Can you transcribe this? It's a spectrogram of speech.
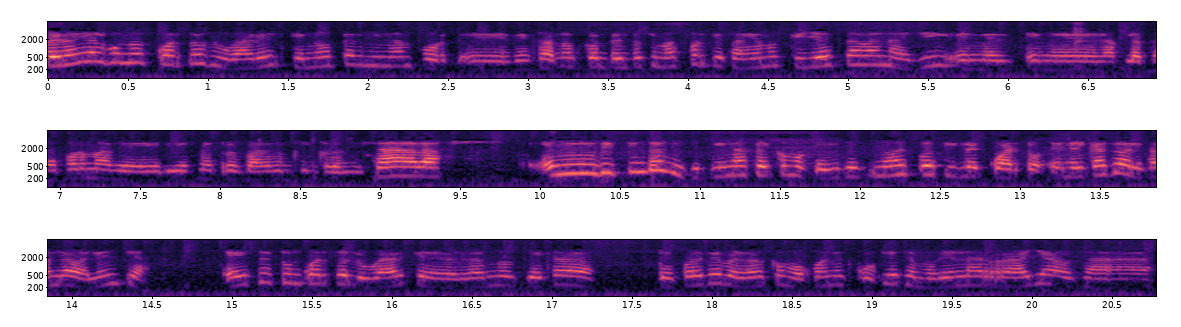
Pero hay algunos cuartos lugares que no terminan por eh, dejarnos contentos y más porque sabíamos que ya estaban allí en, el, en la plataforma de 10 metros varón sincronizada. En distintas disciplinas hay como que dices, no es posible cuarto. En el caso de Alejandra Valencia, ese es un cuarto lugar que de verdad nos deja, fue de verdad como Juan Escutia, se murió en la raya, o sea,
